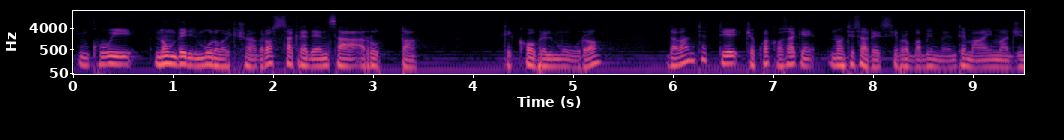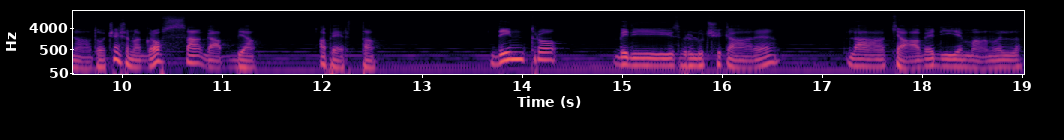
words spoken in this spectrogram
in cui non vedi il muro perché c'è una grossa credenza rotta che copre il muro, davanti a te c'è qualcosa che non ti saresti probabilmente mai immaginato. Cioè c'è una grossa gabbia aperta. Dentro vedi sbrilluccicare la chiave di Emanuel.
